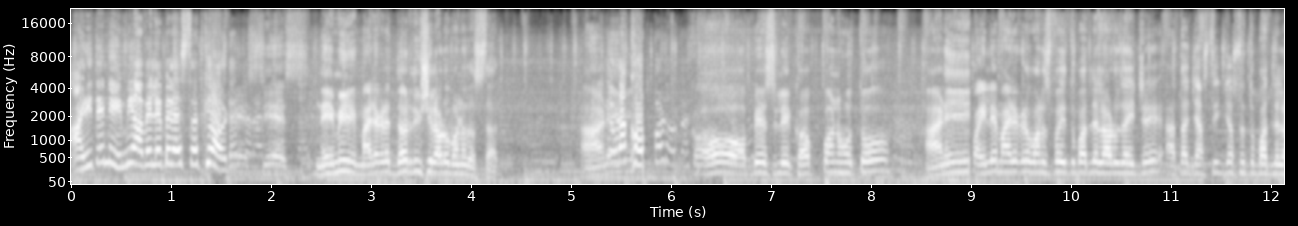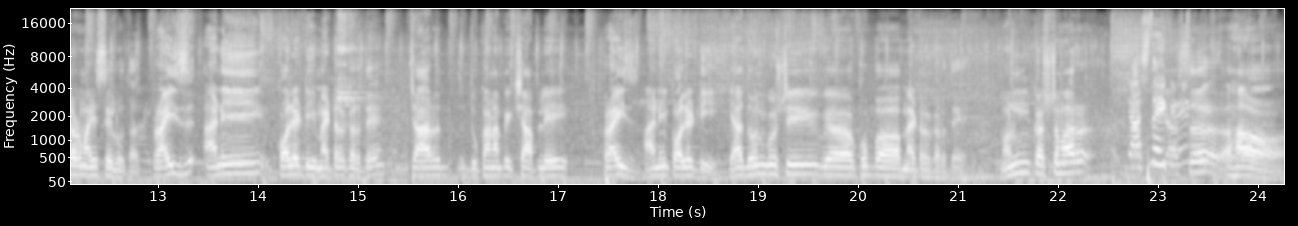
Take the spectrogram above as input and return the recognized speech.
आणि ते नेहमी अवेलेबल असतात की ऑर्डर येस नेहमी माझ्याकडे दर दिवशी लाडू बनत असतात. आणि एवढा खप पण होत. असेल. हो ऑब्विसली खप पण होतो. आणि पहिले माझ्याकडे वनस्पती तुपातले लाडू जायचे. आता जास्तीत जास्त तुपातले लाडू माझे सेल होतात. प्राईज आणि क्वालिटी मॅटर करते. चार दुकानापेक्षा आपले प्राईज आणि क्वालिटी ह्या दोन गोष्टी खूप मॅटर करते. म्हणून कस्टमर जास्त जास्त हा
